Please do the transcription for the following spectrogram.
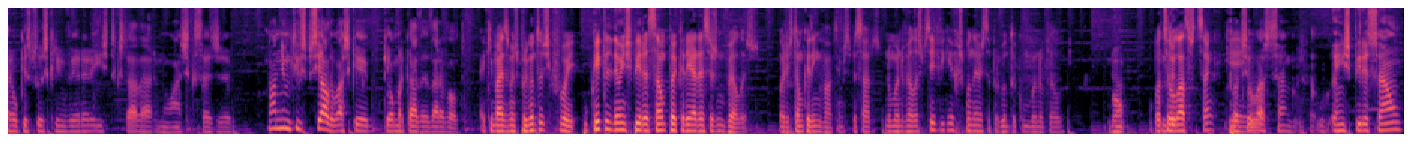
era o que as pessoas queriam ver, era isto que está a dar. Não acho que seja. Não há nenhum motivo especial, eu acho que é, que é o mercado a dar a volta. Aqui mais umas perguntas que foi o que é que lhe deu inspiração para criar essas novelas? Agora isto é um bocadinho vago, temos de pensar numa novela específica e responder esta pergunta como uma novela. Bom, Pode ser o Laços de Sangue? Pode é... ser o Laços de Sangue. A inspiração,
